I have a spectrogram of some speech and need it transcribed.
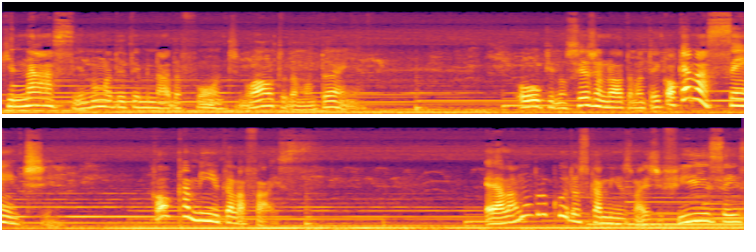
que nasce numa determinada fonte no alto da montanha, ou que não seja no alto da montanha, qualquer nascente, qual o caminho que ela faz? Ela não procura os caminhos mais difíceis,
